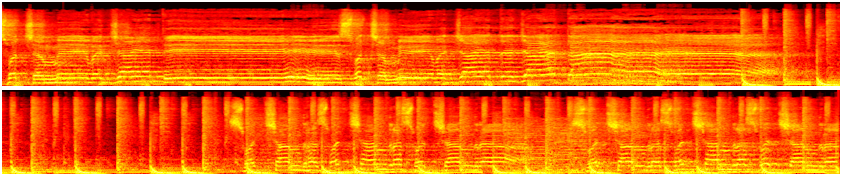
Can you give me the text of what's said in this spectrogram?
స్వచ్ఛమేవ స్వచ్ఛమేవ స్వచ్ఛాంధ్ర స్వచ్ఛాంధ్ర స్వచ్ఛాంధ్ర. స్వచ్ఛాంధ్ర స్వచ్ఛాంధ్ర స్వచ్ఛాంధ్ర.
